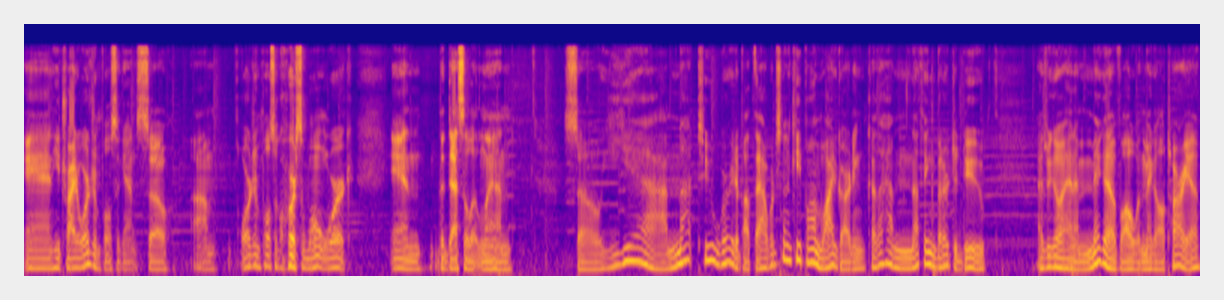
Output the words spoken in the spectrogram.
And he tried Origin Pulse again. So, um, Origin Pulse, of course, won't work in the Desolate Land. So, yeah, I'm not too worried about that. We're just going to keep on wide guarding because I have nothing better to do as we go ahead and Mega Evolve with Mega Altaria.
